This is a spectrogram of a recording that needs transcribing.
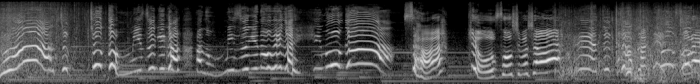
うわちょちょっと水着があの水着の上が紐がさあ競争しましょうえー、ちょちょっとそれ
